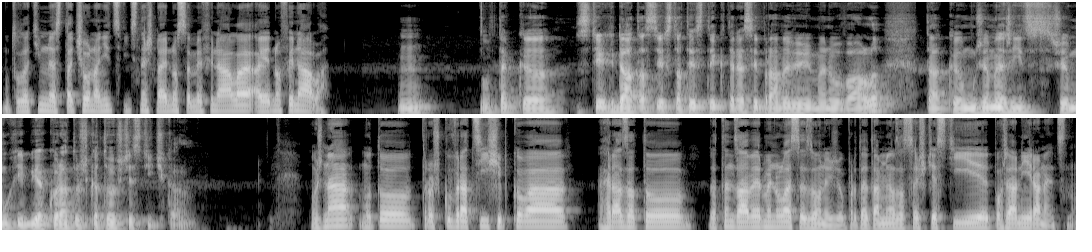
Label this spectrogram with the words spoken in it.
mu to zatím nestačilo na nic víc než na jedno semifinále a jedno finále. Hmm. No tak eh, z těch dat a z těch statistik, které si právě vyjmenoval, tak eh, můžeme říct, že mu chybí akorát troška toho štěstíčka. Možná mu to trošku vrací Šipková hra za to, za ten závěr minulé sezóny, že? protože tam měl zase štěstí pořádný ranec. No.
